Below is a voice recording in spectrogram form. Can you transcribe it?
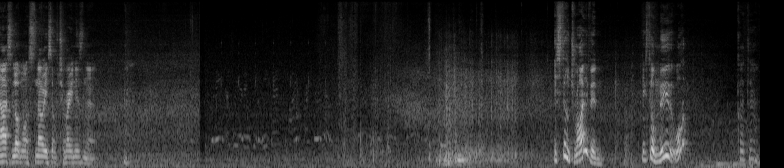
Now it's a lot more snowy sort of terrain, isn't it? It's still driving. It can still move it. What? God damn.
